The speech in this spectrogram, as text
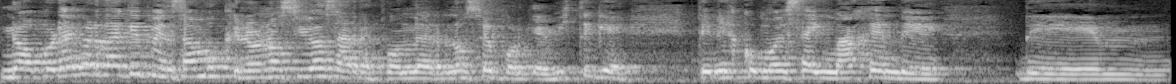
No, pero es verdad que pensamos que no nos ibas a responder, no sé, porque viste que tenés como esa imagen de, de,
